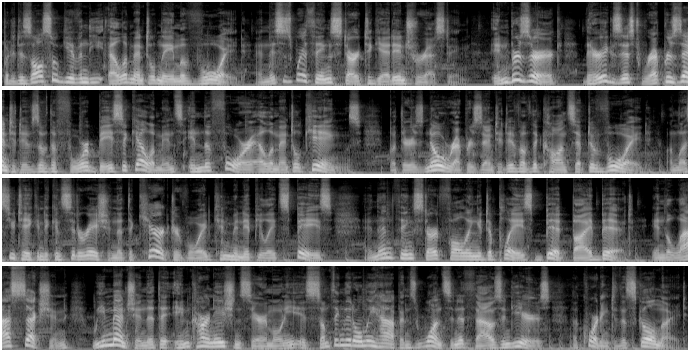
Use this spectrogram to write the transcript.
but it is also given the elemental name of void, and this is where things start to get interesting. In Berserk, there exist representatives of the four basic elements in the four elemental kings, but there is no representative of the concept of void, unless you take into consideration that the character void can manipulate space, and then things start falling into place bit by bit. In the last section, we mentioned that the incarnation ceremony is something that only happens once in a thousand years, according to the Skull Knight.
